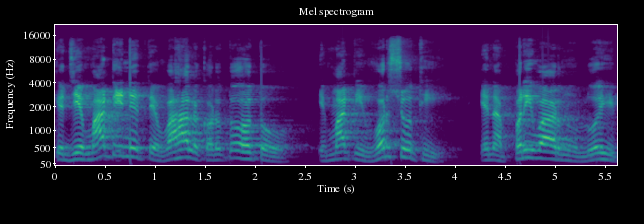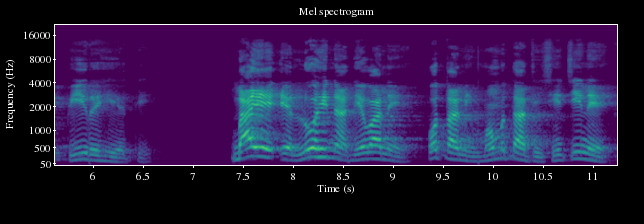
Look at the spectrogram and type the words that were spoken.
કે જે માટીને તે વહાલ કરતો હતો, એ માટી વર્ષોથી એના પરિવારનું લોહી પી રહી હતી. બાએ એ લોહીના દેવાને પોતાની મમતાથી સિંચીને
